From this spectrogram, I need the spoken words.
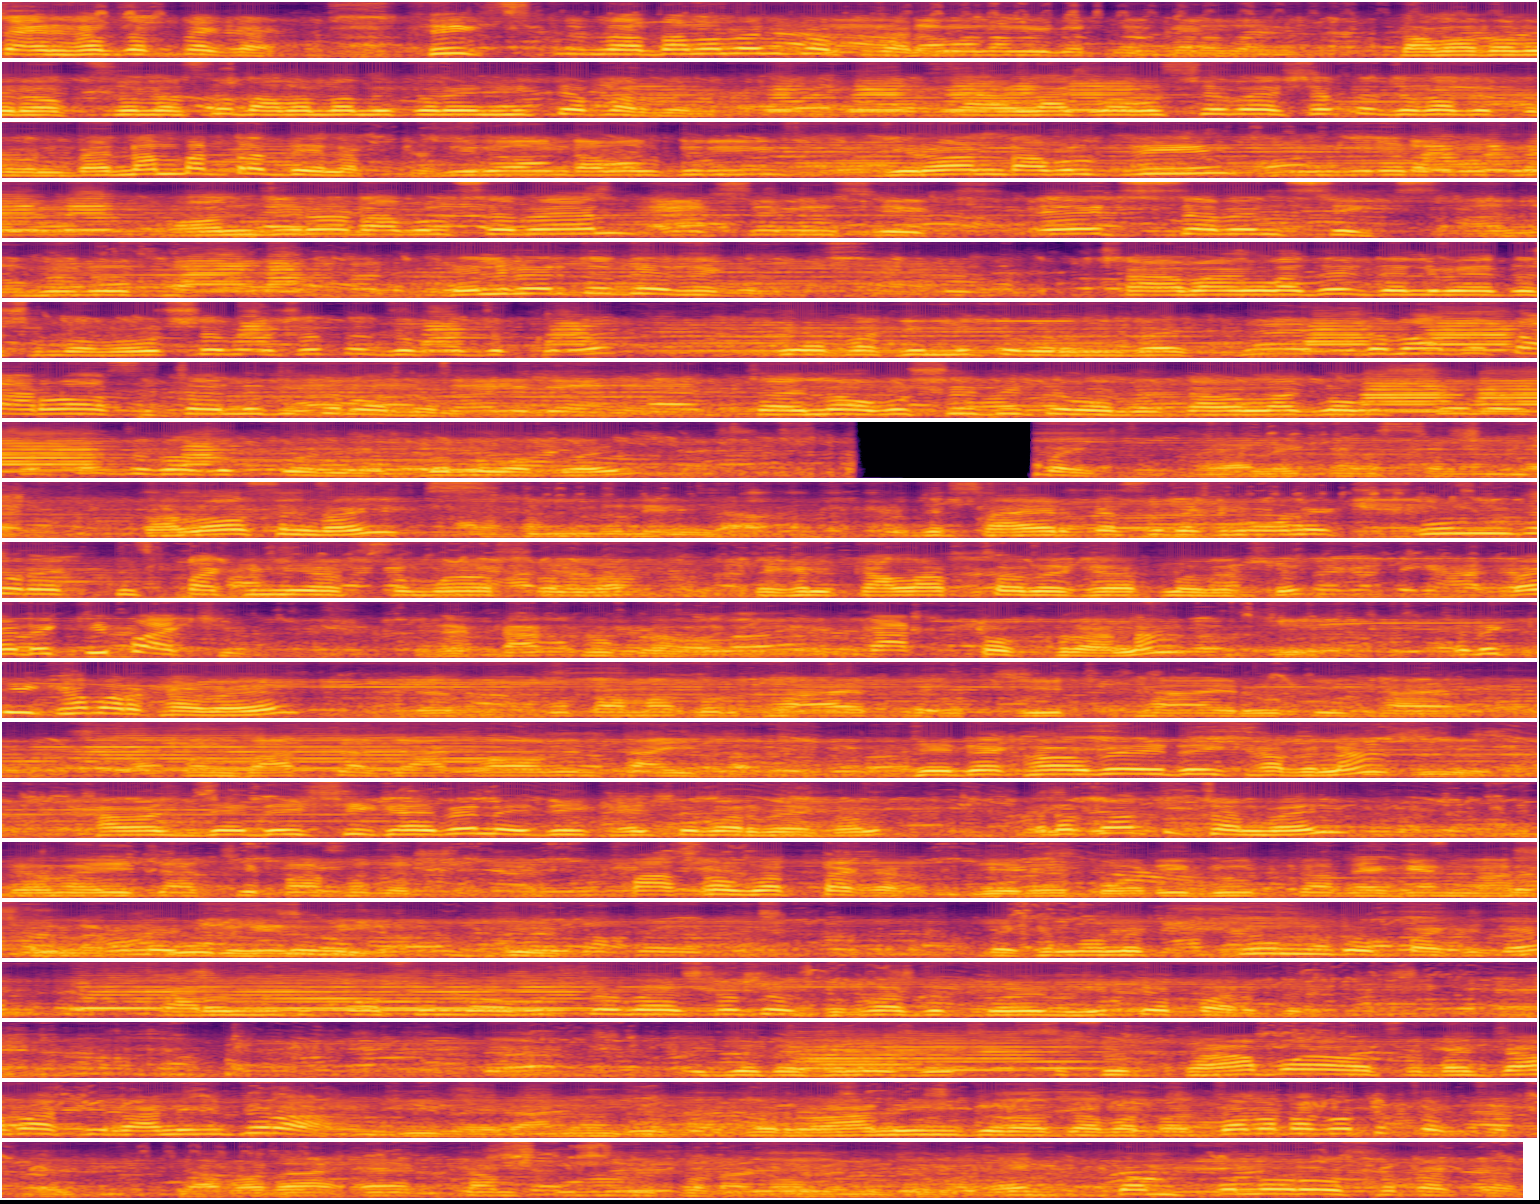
চার হাজার টাকা ফিক্সড না দামাদামি করতে পারবেন? দামাদামি করা যাবে দামাদামির অপশন আছে দামাদামি করে নিতে পারবেন। তার লাগলে অবশ্যই ভাইয়ের সাথে যোগাযোগ করবেন। ভাই, নাম্বারটা দেন আপনি। Zero one double three, zero one double three one zero double seven, eight seven six. Six ডেলিভারিতে দিয়ে থাকেন। সারা বাংলাদেশ ডেলিভারিতে সম্ভব। অবশ্যই ভাইয়ের সাথে যোগাযোগ করে টিয়া পাখি নিতে পারবেন ভাই। এটা বাদে তো আরও আছে, চাইলে দিতে পারবেন। চাইলে অবশ্যই দিতে পারবে কারও লাগলে অবশ্যই ভাইয়ের সাথে যোগাযোগ করে ধন্যবাদ ভাই। ভাই। ওয়ালাইকুম আসসালাম ভাই। ভালো আছেন ভাই? আলহামদুলিল্লাহ। যে ভাইয়ের কাছে দেখেন অনেক সুন্দর এক পিস পাখি নিয়ে আসছে মাশাল্লাহ দেখেন কালারটা দেখে আপনাদেরকে। ভাই এটা কি পাখি? এটা কাঠ টুকরা না? এটা কি খাবার খায় ভাই পোকামাকড় খায় চিট খায় রুটি খায়। এখন বাচ্চা যা খাওয়াবেন তাই খাবে। যেটা খাওয়াবে এটাই খাবে না? খাওয়ার যে দেশি খাইবেন এটাই খাইতে পারবে এখন। এটা কত চান ভাই? এটা ভাই চাচ্ছি পাঁচ হাজার টাকা। পাঁচ হাজার টাকা। যেটা বডি গ্রোথটা দেখেন মাসাল্লাহ খুব হেলদি দেখেন অনেক সুন্দর পাখিটা কারণ যদি পছন্দ অবশ্যই ভাইয়ের সাথে যোগাযোগ করে নিতে পারবে। এই যে দেখেন কিছু জাবা আছে ভাই জাবা কি রানিং জোড়া? জি ভাই রানিং রানিং জোড়া জাবাটা জাবাটা কত চাচ্ছে জামাটা একদম পনেরোশো টাকা একদম পনেরোশো টাকা।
